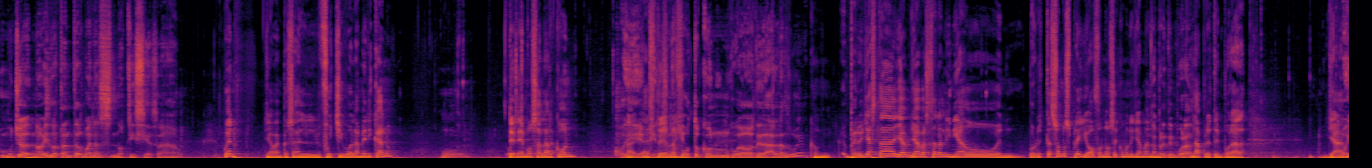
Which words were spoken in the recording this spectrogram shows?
Mucho, no ha habido tantas buenas noticias. ¿verdad? Bueno, ya va a empezar el fuchibol americano. Tenemos al Arcón. Oye, A- ¿tienes este una foto con un jugador de Dallas, güey? Con, pero ya está, ya, ya va a estar alineado en. Ahorita son los playoffs, o no sé cómo le llaman. La pretemporada. La pretemporada. Ya Oye,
